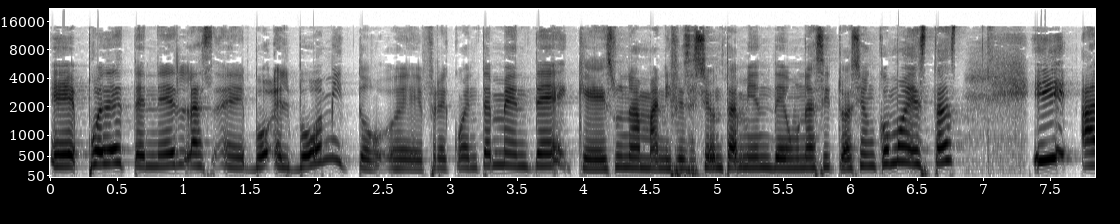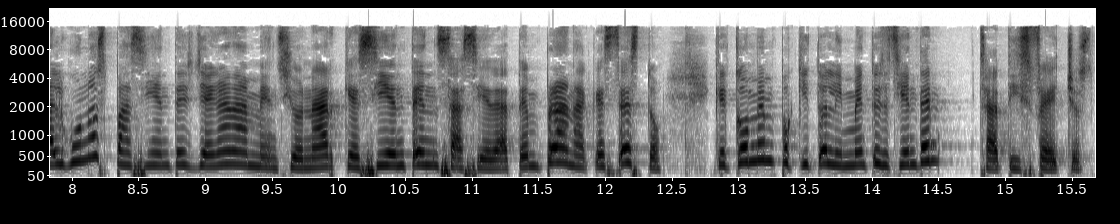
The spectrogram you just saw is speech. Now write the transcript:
Eh, puede tener eh, el vómito frecuentemente, que es una manifestación también de una situación como estas. Y algunos pacientes llegan a mencionar que sienten saciedad temprana. ¿Qué es esto? Que comen poquito alimento y se sienten satisfechos.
